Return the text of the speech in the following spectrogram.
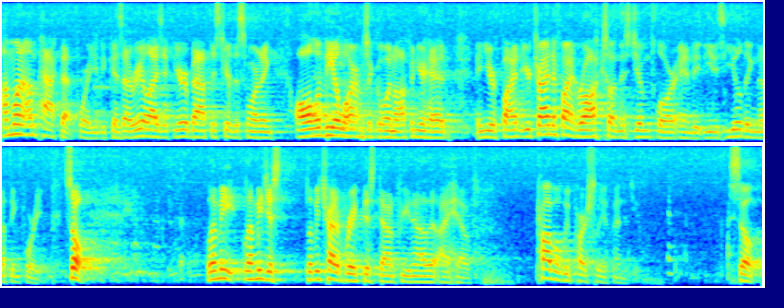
I'm going to unpack that for you because I realize if you're a Baptist here this morning, all of the alarms are going off in your head and you're, find, you're trying to find rocks on this gym floor and it is yielding nothing for you. So, let me, let me just let me try to break this down for you now that I have probably partially offended you. So,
